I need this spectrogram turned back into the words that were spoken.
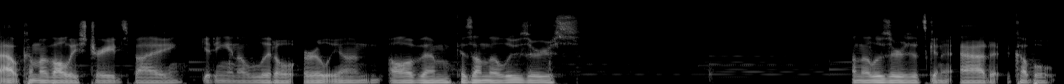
outcome of all these trades by getting in a little early on all of them because on the losers On the losers, it's going to add a couple,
